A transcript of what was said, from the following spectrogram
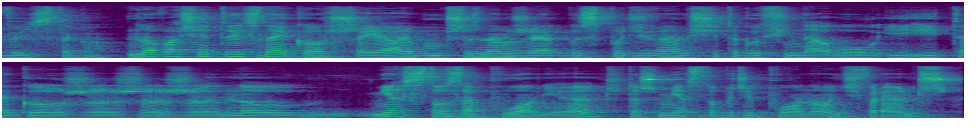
wyjść z tego. No właśnie, to jest najgorsze. Ja przyznam, że jakby spodziewałem się tego finału i, i tego, że, że, że no, miasto zapłonie, czy też miasto będzie płonąć wręcz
